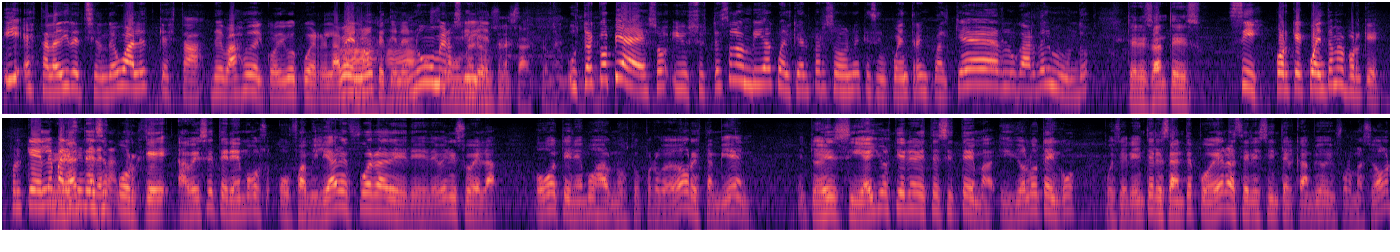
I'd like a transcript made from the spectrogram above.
y está la dirección de wallet que está debajo del código QR, la ve, ¿no? Que tiene números, y letras. Exactamente. Usted copia eso y si usted se lo envía a cualquier persona que se encuentre en cualquier lugar del mundo. Interesante eso. Sí, porque cuéntame por qué. ¿Por qué le parece interesante? Eso porque a veces tenemos o familiares fuera de, de Venezuela o tenemos a nuestros proveedores también. Entonces, si ellos tienen este sistema y yo lo tengo, pues sería interesante poder hacer ese intercambio de información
